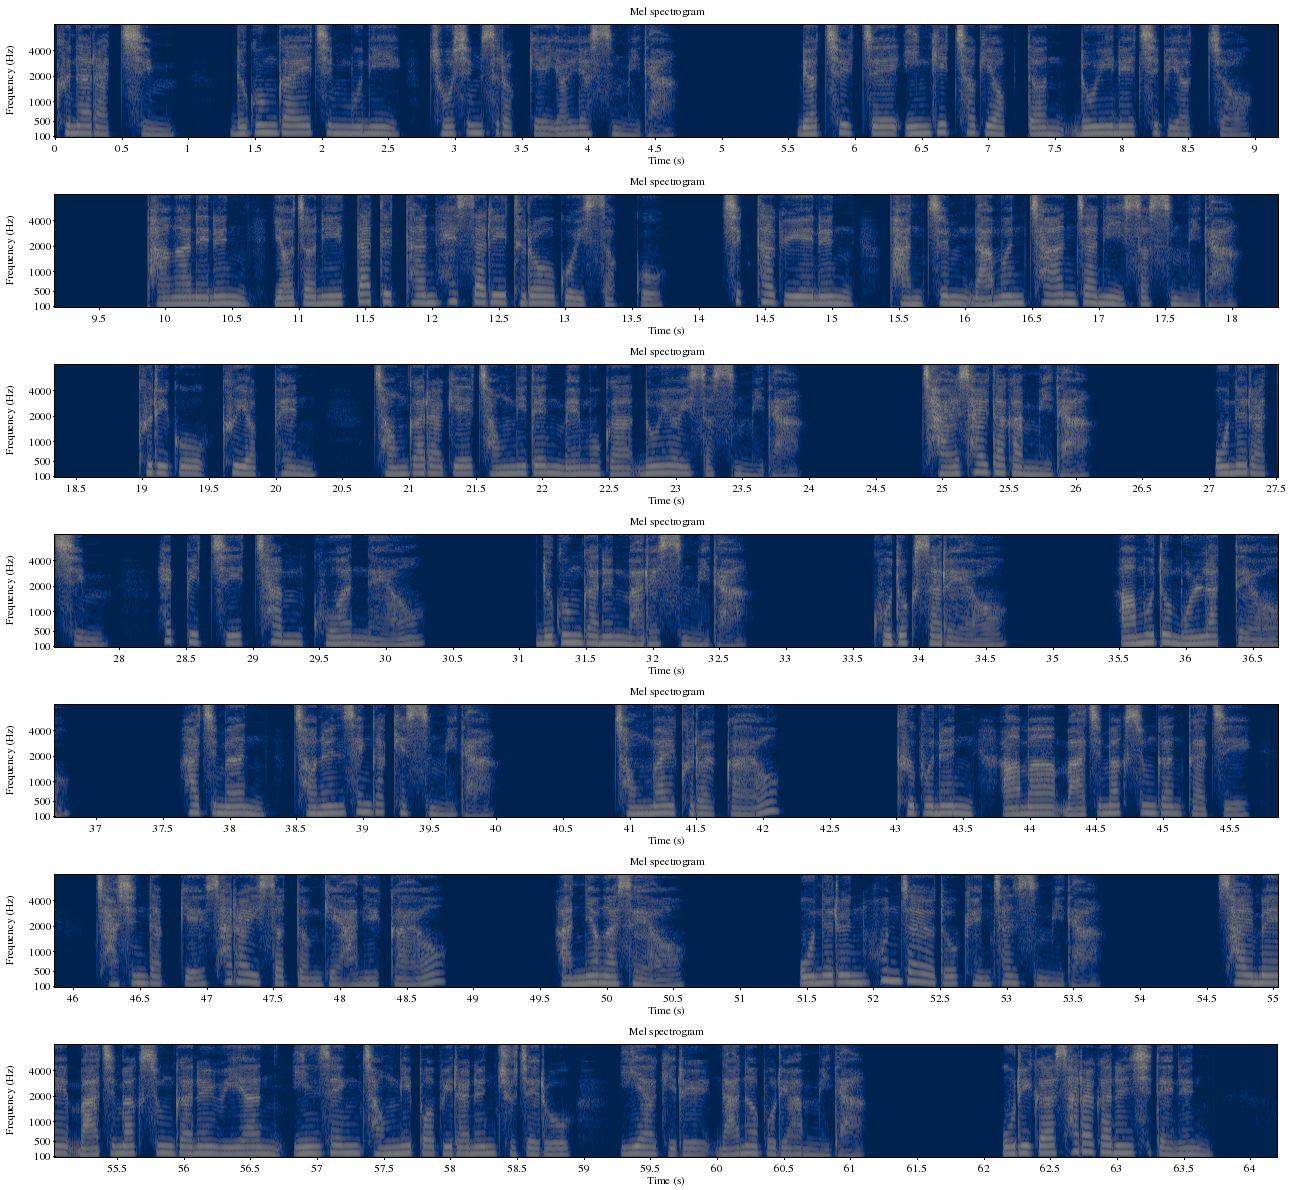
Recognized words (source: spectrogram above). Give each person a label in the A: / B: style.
A: 그날 아침 누군가의 집 문이 조심스럽게 열렸습니다. 며칠째 인기척이 없던 노인의 집이었죠. 방 안에는 여전히 따뜻한 햇살이 들어오고 있었고 식탁 위에는 반쯤 남은 차 한 잔이 있었습니다. 그리고 그 옆엔 정갈하게 정리된 메모가 놓여 있었습니다. 잘 살다 갑니다. 오늘 아침 햇빛이 참 고왔네요. 누군가는 말했습니다. 고독사래요. 아무도 몰랐대요. 하지만 저는 생각했습니다. 정말 그럴까요? 그분은 아마 마지막 순간까지 자신답게 살아 있었던 게 아닐까요? 안녕하세요. 오늘은 혼자여도 괜찮습니다. 삶의 마지막 순간을 위한 인생 정리법이라는 주제로 이야기를 나눠보려 합니다. 우리가 살아가는 시대는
